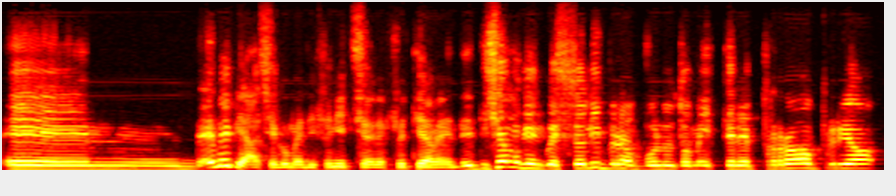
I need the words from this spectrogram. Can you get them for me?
e, ehm, e mi piace come definizione effettivamente. Diciamo che in questo libro ho voluto mettere proprio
